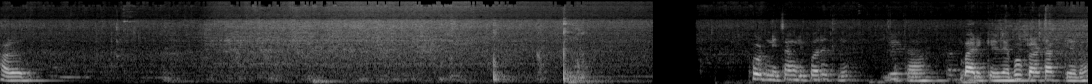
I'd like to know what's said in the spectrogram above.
हळद. फोडणी चांगली परतली. आता बारीक केलेल्या भोपळा टाकते आता.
